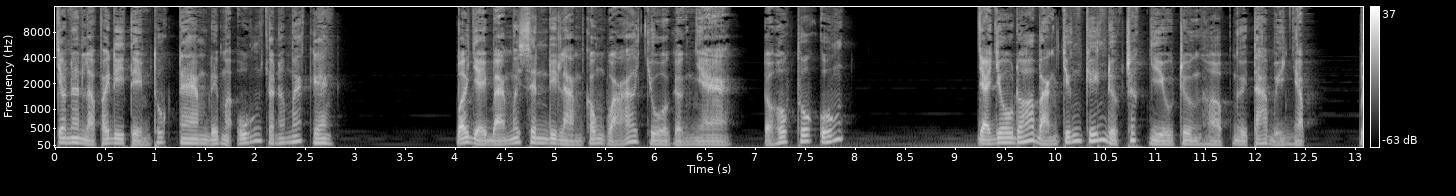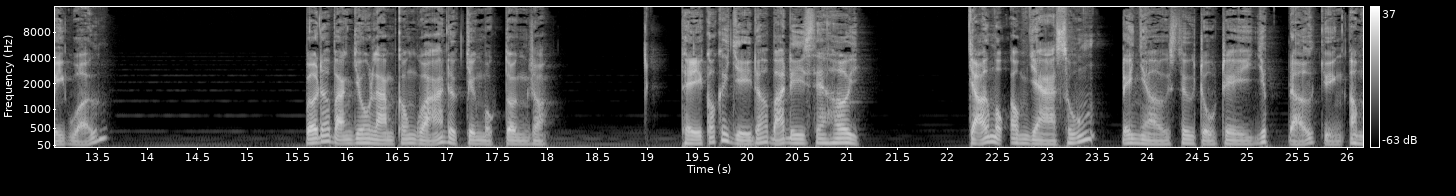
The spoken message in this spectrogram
Cho nên là phải đi tìm thuốc Nam để mà uống cho nó mát gan. Bởi vậy bạn mới xin đi làm công quả ở chùa gần nhà, Rồi hút thuốc uống. Và vô đó bạn chứng kiến được rất nhiều trường hợp người ta bị nhập, Bị quở. Bữa đó bạn vô làm công quả được chừng một tuần rồi. Thì có cái gì đó bà đi xe hơi. Chở một ông già xuống Để nhờ sư trụ trì giúp đỡ chuyện âm.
